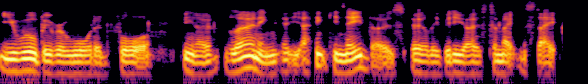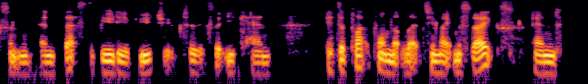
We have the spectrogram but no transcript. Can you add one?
you will be rewarded for you know learning. I think you need those early videos to make mistakes, and and that's the beauty of YouTube too, is that you can it's a platform that lets you make mistakes and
